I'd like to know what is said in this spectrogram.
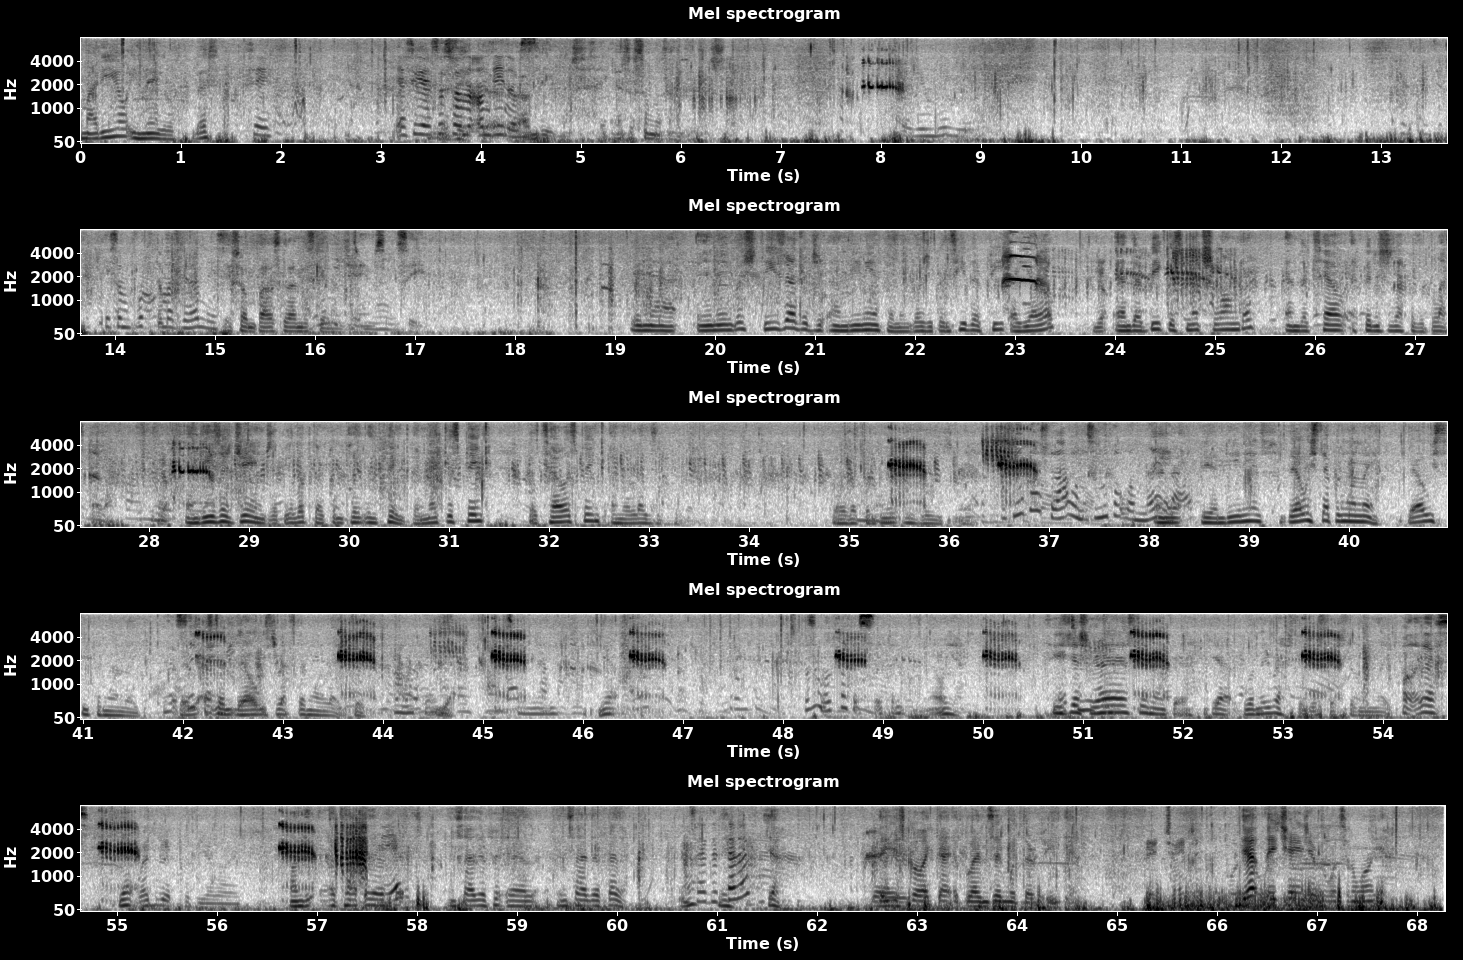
amarillo y negro, ¿ves? Sí. Y así que esos son andinos. Andinos, esos son los andinos. Y son un poquito más grandes. Y son más grandes que los James, sí. In, uh, in English, these are the J- Andinian flamingos. You can see their feet are yellow, Yep. and their beak is much longer, and the tail finishes up with a black color. Yep. And these are James. If you look, they're completely pink. The neck is pink, the tail is pink, and the legs are pink. So they're completely James. yeah. I feel bad for that one. It's only got one And leg. the, the Andinians, they always step in one leg. They always sleep in one leg. They, rest in, they always rest in one leg too. Oh, okay. Yeah. Yeah. Doesn't look like it's sleeping. Oh yeah. He's It's just resting right there. Yeah. When they rest, they just like this? Where did they put the yellow egg? On the on top of their Yes. inside their fe- uh, inside their feather. Inside the feather? Yeah. feather? They just go like that. It blends in with their feet. Yeah. They change it? Or Yeah. They change every once in a while. Yeah.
